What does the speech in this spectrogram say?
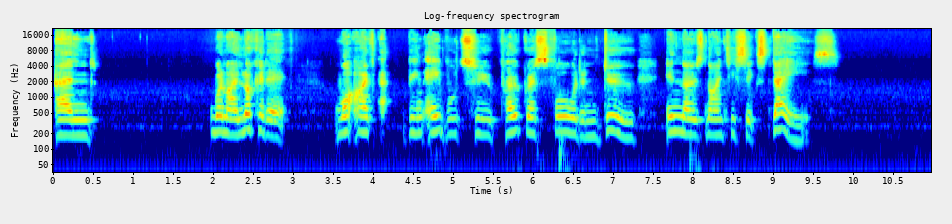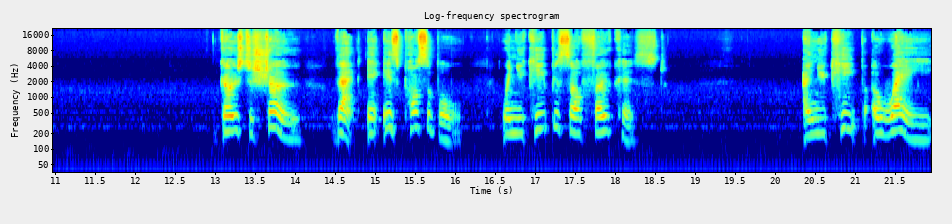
And when I look at it, what I've uh, been able to progress forward and do in those 96 days goes to show that it is possible when you keep yourself focused and you keep away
